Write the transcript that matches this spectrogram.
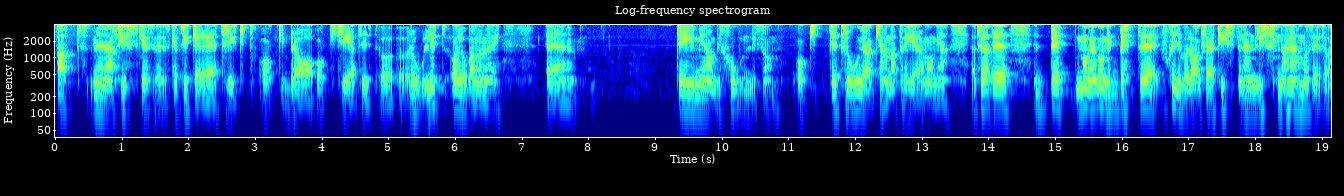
att mina artister ska, tycka det är tryggt och bra och kreativt och, roligt att jobba med mig. Eh, det är ju min ambition liksom. Och det tror jag kan attrahera många. Jag tror att det är ett bet- många gånger ett bättre skivbolag för artisten än lyssnarna om man säger så.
